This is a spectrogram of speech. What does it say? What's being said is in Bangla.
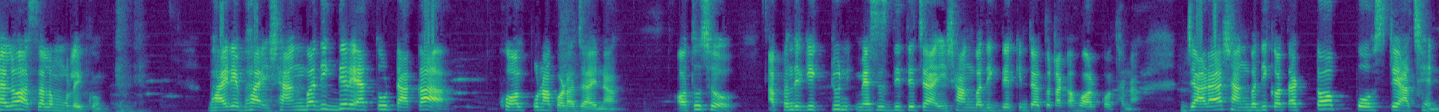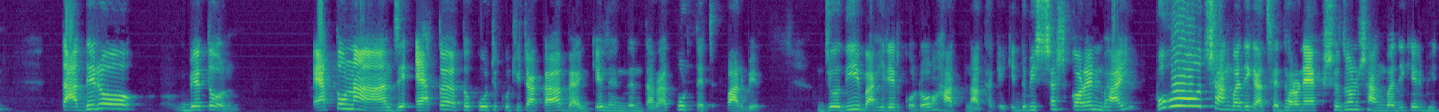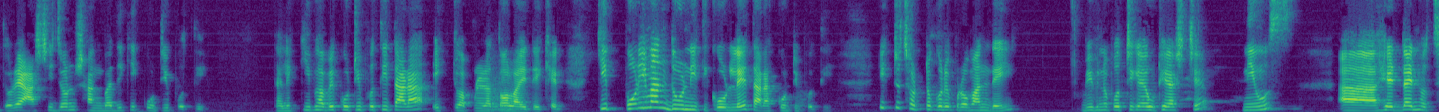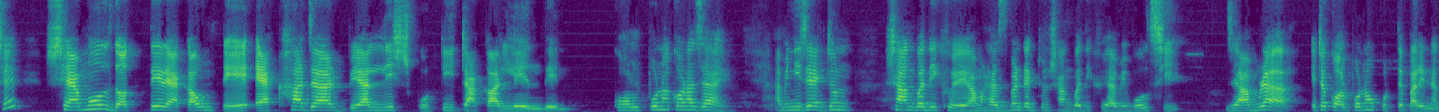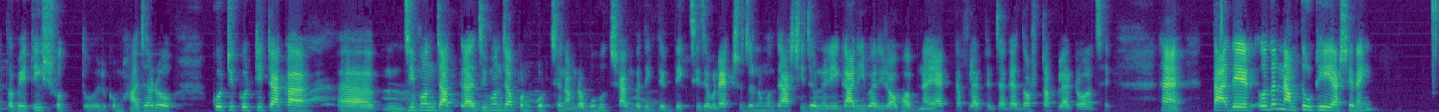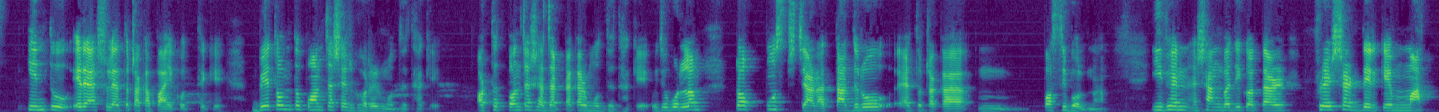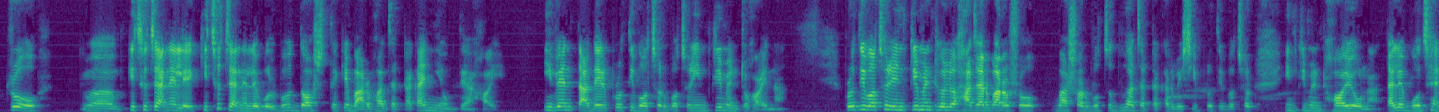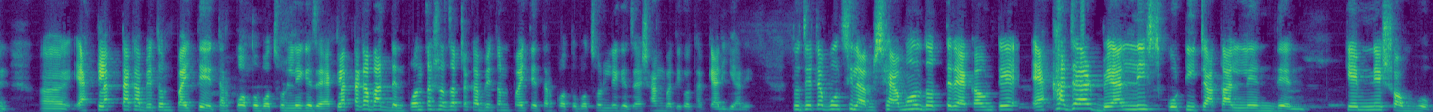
হ্যালো, আসসালামু আলাইকুম। ভাইরে ভাই, সাংবাদিকদের এত টাকা কল্পনা করা যায় না। অথচ আপনাদেরকে একটু মেসেজ দিতে চাই, সাংবাদিকদের কিন্তু এত টাকা হওয়ার কথা না। যারা সাংবাদিকতার টপ পোস্টে আছেন, তাদেরও বেতন এত না যে এত এত কোটি কোটি টাকা ব্যাংকে লেনদেন তারা করতে পারবে। যদি বাহিরের কোনো হাত না থাকে। কিন্তু বিশ্বাস করেন ভাই, বহুত সাংবাদিক আছে। ধরেন একশো জন সাংবাদিকের ভিতরে আশি জন সাংবাদিকই কোটিপতি। তাহলে কীভাবে কোটিপতি তারা? একটু আপনারা তলায় দেখেন। কি পরিমাণ দুর্নীতি করলে তারা কোটিপতি? একটু ছোট্ট করে প্রমাণ দেই। বিভিন্ন পত্রিকায় উঠে আসছে নিউজ। হেডলাইন হচ্ছে, শ্যামল দত্তের অ্যাকাউন্টে এক হাজার বিয়াল্লিশ কোটি টাকার লেনদেন। কল্পনা করা যায়। আমি নিজে একজন সাংবাদিক হয়ে, আমার হাজব্যান্ড একজন সাংবাদিক হয়ে আমি বলছি যে, আমরা এটা কল্পনাও করতে পারি না, তবে এটাই সত্য। এরকম হাজারো কোটি কোটি টাকা জীবনযাত্রা, জীবনযাপন করছেন আমরা বহুত সাংবাদিকদের দেখছি। যেমন একশো জনের মধ্যে আশি জনেরই গাড়ি বাড়ির অভাব নাই, একটা ফ্ল্যাটের জায়গায় দশটা ফ্ল্যাটও আছে। হ্যাঁ তাদের, ওদের নাম তো উঠেই আসে নাই। কিন্তু এরা আসলে এত টাকা পায় থেকে বেতন তো পঞ্চাশের ঘরের মধ্যে থাকে। অর্থাৎ পঞ্চাশ হাজার টাকার মধ্যে থাকে। ওই যে বললাম টপ মোস্ট যারা, তাদেরও এত টাকা পসিবল না। ইভেন সাংবাদিকতার ফ্রেশারদেরকে মাত্র কিছু চ্যানেলে কিছু চ্যানেলে বলব, দশ থেকে বারো হাজার টাকায় নিয়োগ দেওয়া হয়। ইভেন তাদের প্রতি বছর বছর ইনক্রিমেন্টও হয় না। প্রতি বছর ইনক্রিমেন্ট হলো হাজার বারোশো বা সর্বোচ্চ দু হাজার টাকার বেশি প্রতি বছর ইনক্রিমেন্ট হয়ও না। তাহলে বোঝেন এক লাখ টাকা বেতন পাইতে তার কত বছর লেগে যায়? এক লাখ টাকা বাদ দেন, পঞ্চাশ হাজার টাকা বেতন পাইতে তার কত বছর লেগে যায় সাংবাদিকতার ক্যারিয়ারে তো যেটা বলছিলাম, শ্যামল দত্তের অ্যাকাউন্টে এক হাজার বিয়াল্লিশ কোটি টাকার লেনদেন। কেমনে সম্ভব?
